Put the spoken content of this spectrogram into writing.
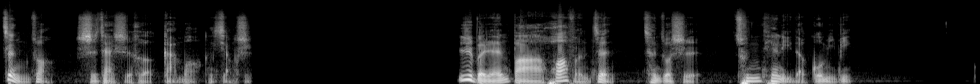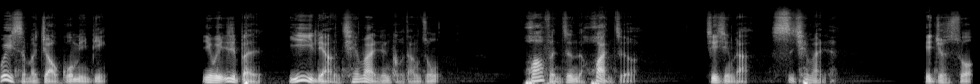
症状实在是和感冒很相似。日本人把花粉症称作是春天里的国民病。为什么叫国民病？因为日本一亿两千万人口当中，花粉症的患者接近了四千万人，也就是说。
